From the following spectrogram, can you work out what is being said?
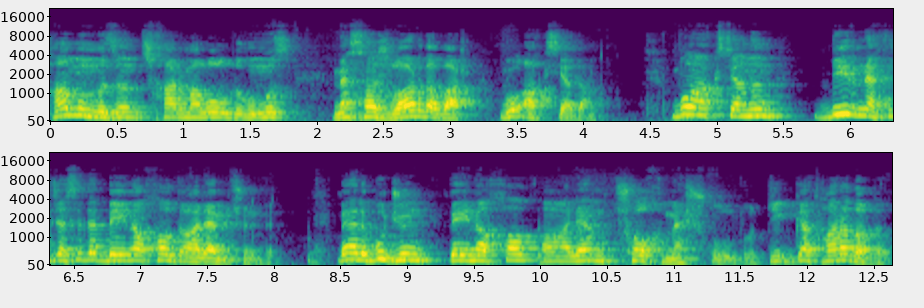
hamımızın çıxarmalı olduğumuz mesajlar da var bu aksiyadan. Bu aksiyanın bir nəticəsi də beynəlxalq aləm üçündür. Bəli, bu gün beynəlxalq aləm çox məşğuldur. Diqqət haradadır?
